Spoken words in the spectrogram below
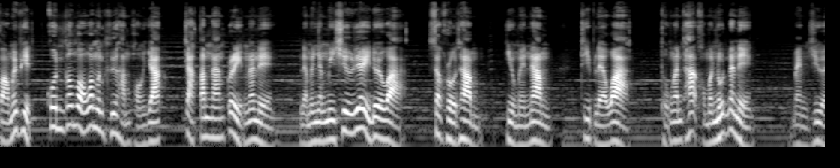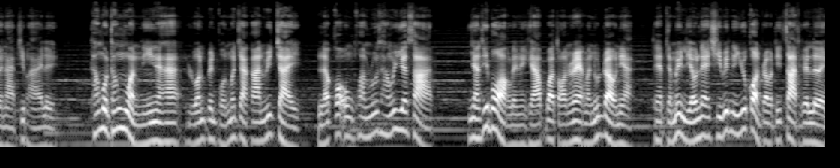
ฟังไม่ผิดคนก็มองว่ามันคือหำของยักษ์ จากตำนานกรีกนั่นเอง และมันยังมีชื่อเรียกอีกด้วยว่าสโครทัมฮิวแมนนัมที่แปลว่าถุงอันทะของมนุษย์นั่นเอง แม่งชื่ออนาถชิบหายเลย ทั้งหมดทั้งมวลนี้นะฮะล้วนเป็นผลมาจากการวิจัย แล้วก็องค์ความรู้ทางวิทยาศาสตร์ อย่างที่บอกเลยนะครับว่าตอนแรกมนุษย์เราเนี่ยแทบจะไม่เลี้ยวแลชีวิตในยุคก่อนประวัติศาสตร์กันเลย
